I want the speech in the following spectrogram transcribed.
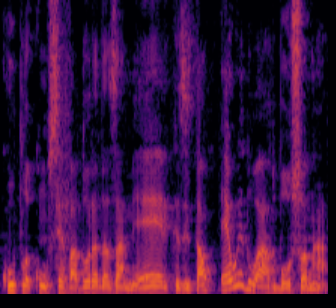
Cúpula Conservadora das Américas e tal, é o Eduardo Bolsonaro.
